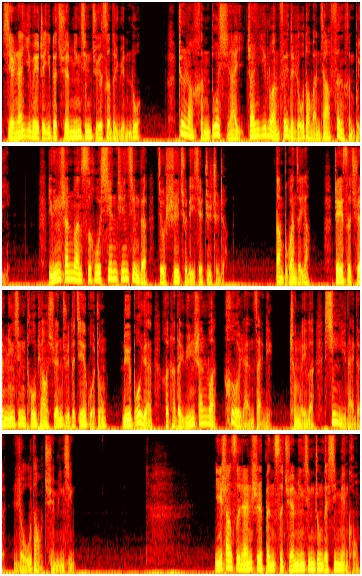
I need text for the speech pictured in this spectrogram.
显然意味着一个全明星角色的陨落，这让很多喜爱沾衣乱飞的柔道玩家愤恨不已。云山乱似乎先天性的就失去了一些支持者，但不管怎样，这次全明星投票选举的结果中，吕博远和他的云山乱赫然在列，成为了新一代的柔道全明星。以上四人是本次全明星中的新面孔，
